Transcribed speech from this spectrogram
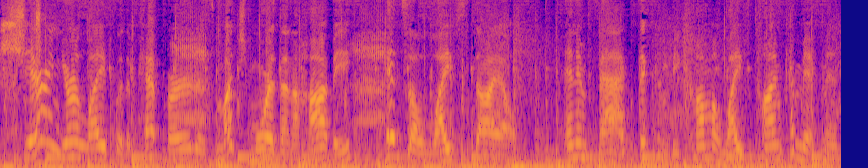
Sharing your life with a pet bird is much more than a hobby, it's a lifestyle. And in fact, it can become a lifetime commitment.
